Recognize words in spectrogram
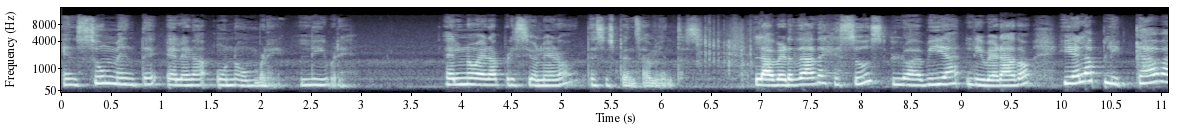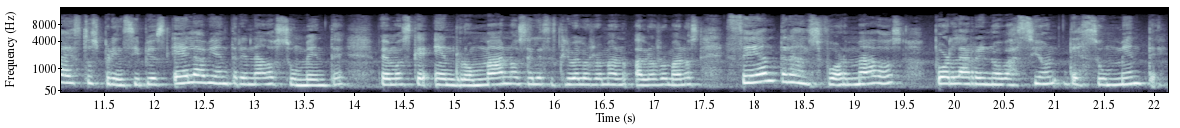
en su mente, él era un hombre libre. Él no era prisionero de sus pensamientos. La verdad de Jesús lo había liberado y él aplicaba estos principios, él había entrenado su mente. Vemos que en Romanos, él les escribe a los, romanos, a los romanos, sean transformados por la renovación de su mente.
